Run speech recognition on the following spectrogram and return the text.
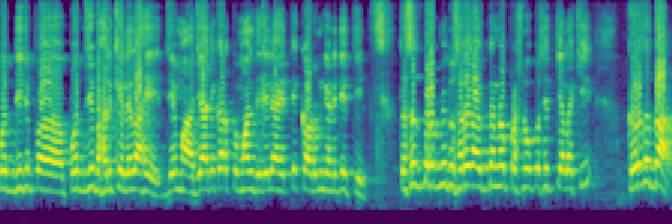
पद जी प- पद जे बहाल केलेलं आहे जे माझे अधिकार तुम्हाला दिलेले आहेत ते काढून घेण्यात येतील. तसंच परत मी दुसऱ्या आयुक्तांना प्रश्न उपस्थित केला की कर्जदार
